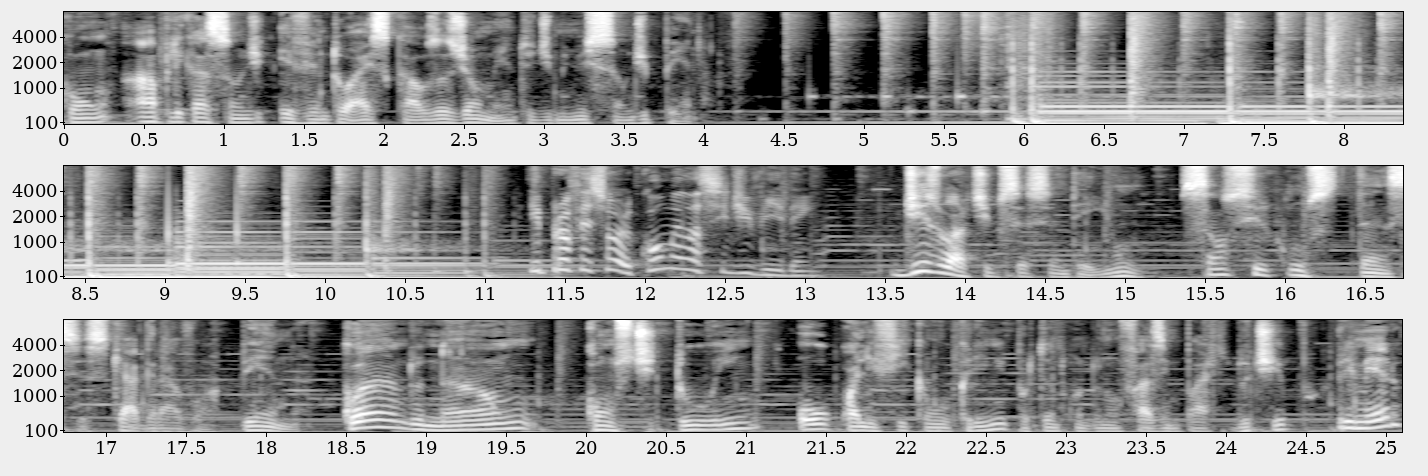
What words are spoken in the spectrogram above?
com a aplicação de eventuais causas de aumento e diminuição de pena. E professor, como elas se dividem? Diz o artigo 61, são circunstâncias que agravam a pena quando não constituem ou qualificam o crime, portanto, quando não fazem parte do tipo. Primeiro,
